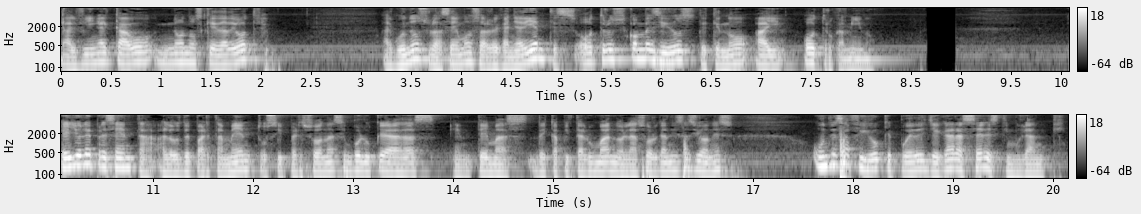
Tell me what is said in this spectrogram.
al fin y al cabo no nos queda de otra. Algunos lo hacemos a regañadientes, otros convencidos de que no hay otro camino. Ello le presenta a los departamentos y personas involucradas en temas de capital humano en las organizaciones un desafío que puede llegar a ser estimulante.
